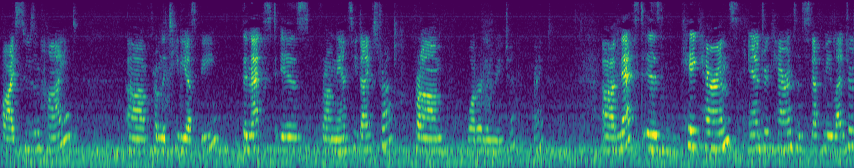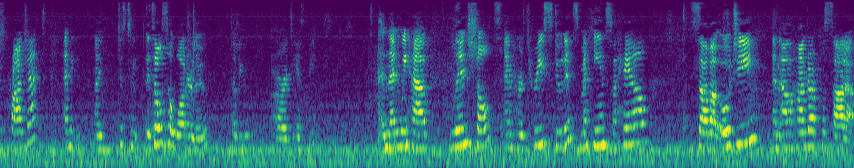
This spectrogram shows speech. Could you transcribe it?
by Susan Hind um, from the TDSB. The next is from Nancy Dykstra from Waterloo Region, right? Uh, next is Kay Cairns, Andrew Cairns, and Stephanie Ledger's project and I just it's also Waterloo, WRDSB. And then we have Lynn Schultz and her three students, Maheen Sohail, Saba Oji, and Alejandra Posada,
